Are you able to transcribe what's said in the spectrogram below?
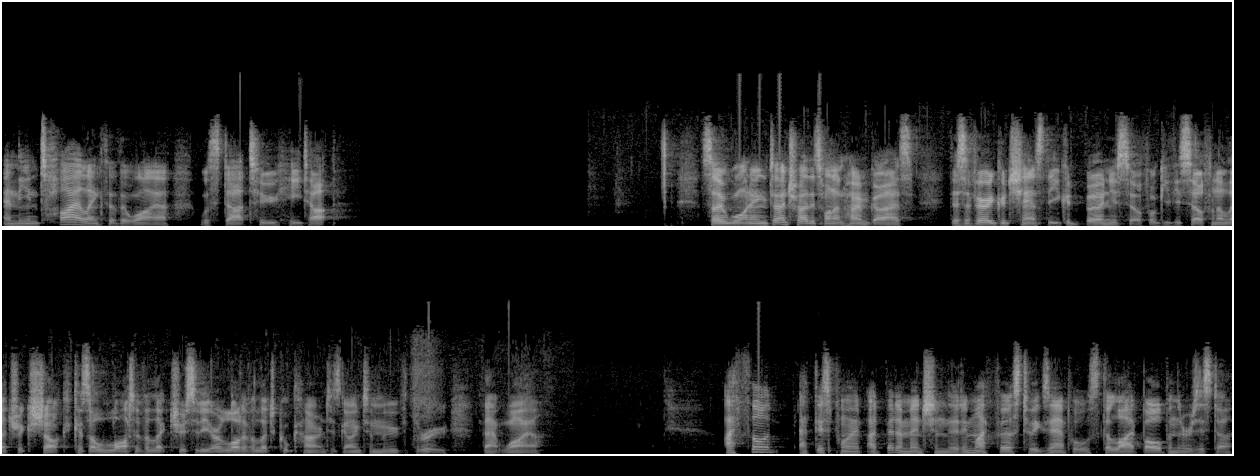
and the entire length of the wire will start to heat up. So warning, don't try this one at home guys. There's a very good chance that you could burn yourself or give yourself an electric shock because a lot of electricity or a lot of electrical current is going to move through that wire. I thought at this point I'd better mention that in my first two examples, the light bulb and the resistor,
